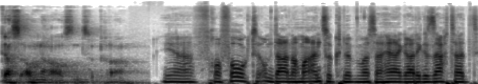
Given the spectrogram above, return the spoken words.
das auch nach außen zu tragen. Ja, Frau Vogt, um da nochmal anzuknüpfen, was Herr Herr gerade gesagt hat,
